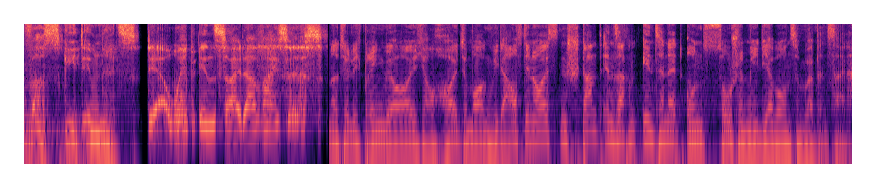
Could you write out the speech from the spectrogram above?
Was geht im Netz? Der Web Insider weiß es. Natürlich bringen wir euch auch heute Morgen wieder auf den neuesten Stand in Sachen Internet und Social Media bei uns im Web Insider.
